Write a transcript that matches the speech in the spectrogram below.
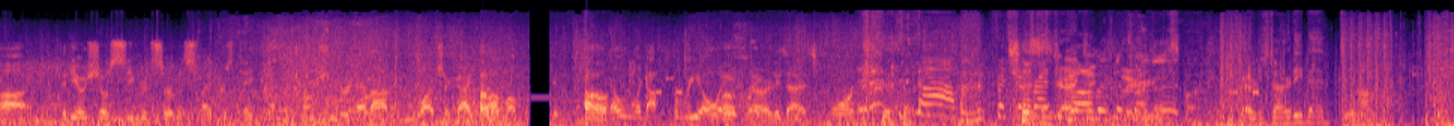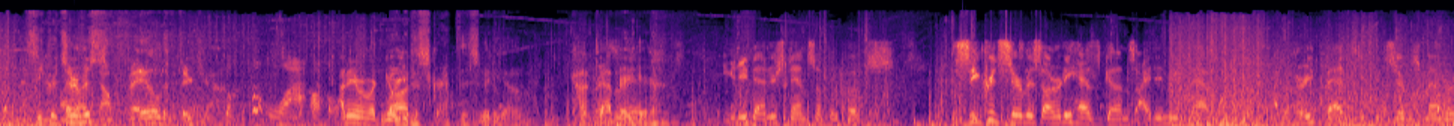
Uh, video shows Secret Service snipers taking on the Trump shooter head on, and you watch a guy drop a fucking. Oh. That was like a 308 Oh, I right already in died. his forehead. Mr. President. President's already dead. Secret All Service right, now- failed at their job. wow. I didn't even have a We're gun. gonna scrap this video. Content right here. You need to understand something, folks. The Secret Service already has guns. I didn't even have one. I'm a very bad Secret Service member.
